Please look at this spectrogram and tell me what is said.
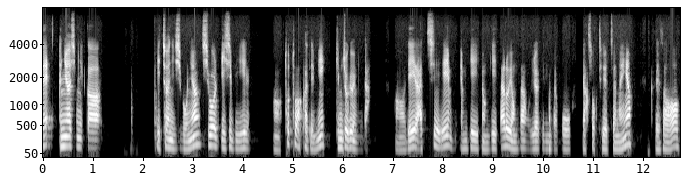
네, 안녕하십니까. 2025년 10월 22일 어, 토토 아카데미 김조교입니다. 어, 내일 아침 NBA 경기 따로 영상 올려드린다고 약속드렸잖아요. 그래서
